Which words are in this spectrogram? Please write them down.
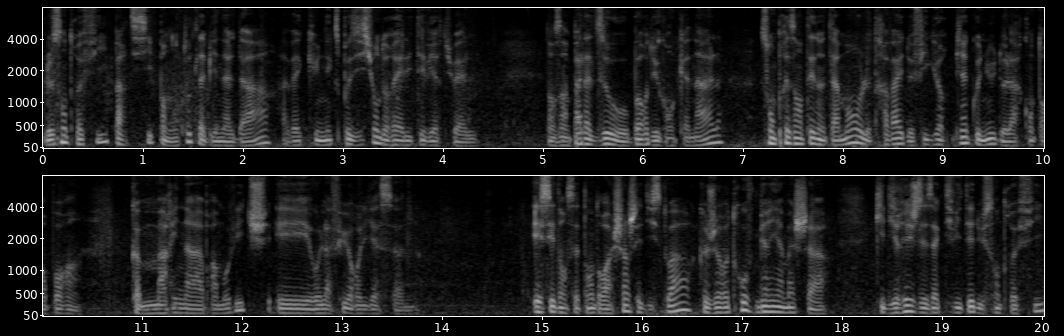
le Centre Phi participe pendant toute la Biennale d'art avec une exposition de réalité virtuelle. Dans un palazzo au bord du Grand Canal, sont présentés notamment le travail de figures bien connues de l'art contemporain, comme Marina Abramovic et Olafur Eliasson. Et c'est dans cet endroit chargé d'histoire que je retrouve Myriam Achard, qui dirige les activités du Centre Phi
